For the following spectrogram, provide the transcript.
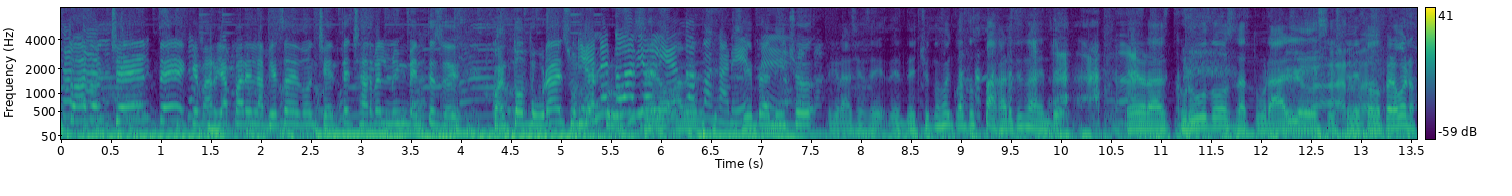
soltó a Don Chente? Que bar- ya paren la fiesta de Don Chente. Charbel, no inventes. eh, ¿Cuánto dura? Es un día Tiene crucis. todavía oliendo ver, a pajarete. siempre han dicho, gracias, eh, de hecho no sé cuántos pajaretes me aventé. De verdad, crudos, naturales, este, de todo. Pero bueno,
